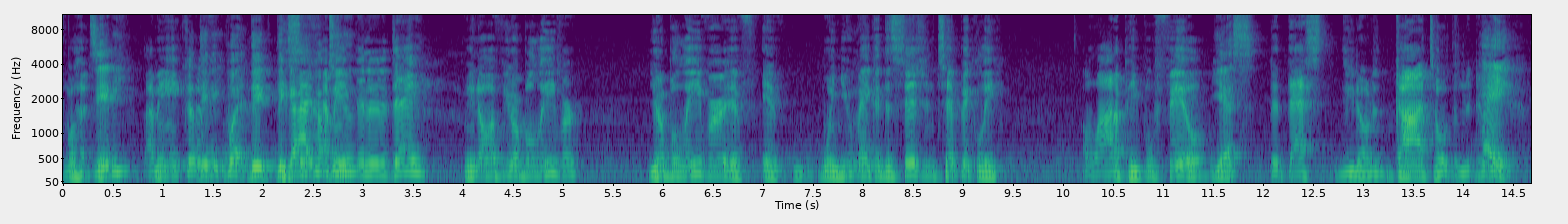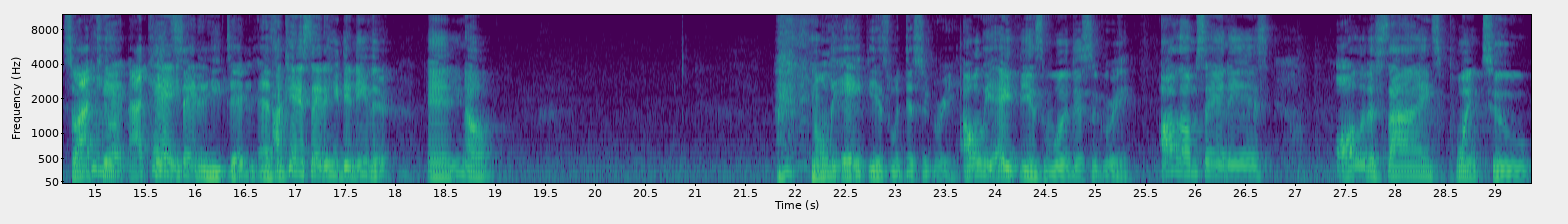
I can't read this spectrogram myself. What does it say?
What? did he? I mean, he could Did have. he? What? Did the He guy said, come I to mean, you? at the end of the day, you know, if you're a believer, you're a believer. If if when you make a decision, typically, a lot of people feel yes. that that's you know that God told them to do. Hey, it. so I can't I can't hey. say that he didn't. As I a- can't say that he didn't either. And you know, only atheists would disagree. only atheists would disagree. All I'm saying is, all of the signs point to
